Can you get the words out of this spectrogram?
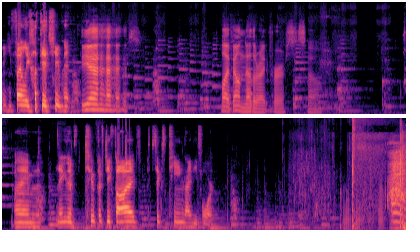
You finally got the achievement. Yes. Well, I found netherite first, so. I'm negative 255, 1694.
